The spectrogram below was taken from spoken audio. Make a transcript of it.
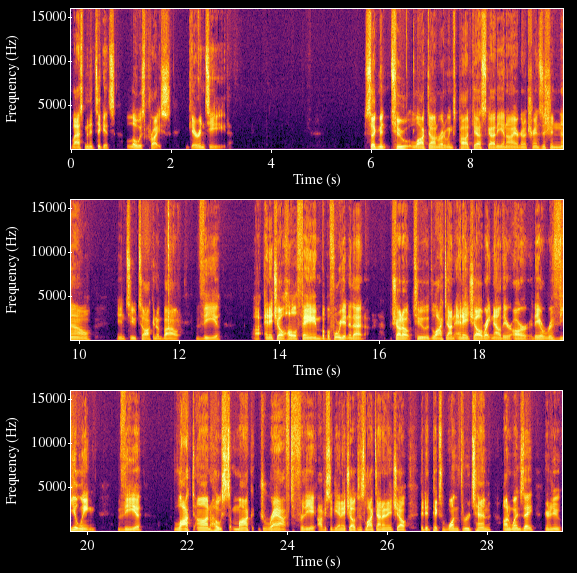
Last minute tickets, lowest price guaranteed. Segment two, Locked On Red Wings podcast. Scotty and I are going to transition now into talking about the uh, NHL Hall of Fame. But before we get into that, shout out to the Locked On NHL. Right now, there are they are revealing the Locked On hosts mock draft for the obviously the NHL because it's Locked On NHL. They did picks one through ten on Wednesday. You're gonna do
